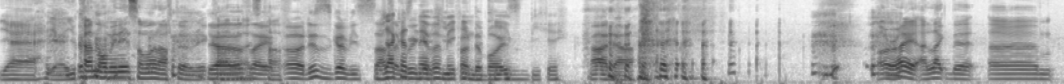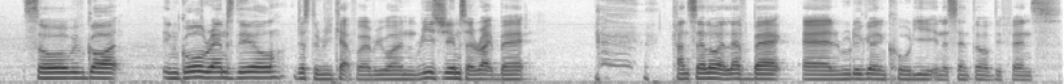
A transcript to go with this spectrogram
Yeah, yeah, you can't nominate someone after a red yeah, card. I was it's like, tough. oh, this is gonna be such. I'm Xhaka's never heat making from the the boys. team, BK. Ah, nah. All right, I like that. Um, so we've got in goal Ramsdale. Just to recap for everyone: Reece James at right back, Cancelo at left back, and Rudiger and Coady in the center of defense.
